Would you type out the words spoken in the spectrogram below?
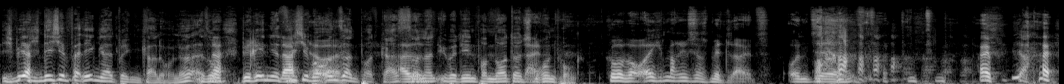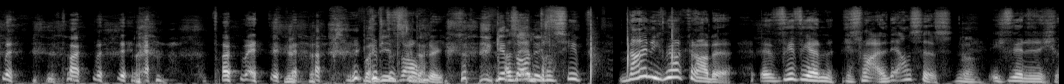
ich will dich nicht in Verlegenheit bringen, Carlo. Ne? Also wir reden jetzt Nein, nicht über unseren Podcast, also- sondern über den vom Norddeutschen Rundfunk. Guck mal, bei euch mache ich das Mitleid. Und äh, beim, Ja. beim, beim, beim, Bei gibt dir es auch nicht. Gibt's also auch im nicht. Prinzip, Nein, ich merke gerade, äh, wir werden, jetzt mal allen Ernstes, ich werde nicht,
